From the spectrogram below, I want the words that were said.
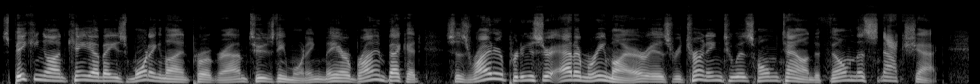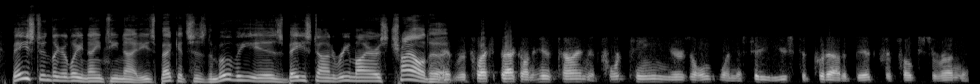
Speaking on KMA's Morning Line program Tuesday morning, Mayor Bryan Bequette says writer producer Adam Rehmeier is returning to his hometown to film The Snack Shack. Based in the early 1990s, Bequette says the movie is based on Rehmeier's childhood. It reflects back on his time at 14 years old when the city used to put out a bid for folks to run the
